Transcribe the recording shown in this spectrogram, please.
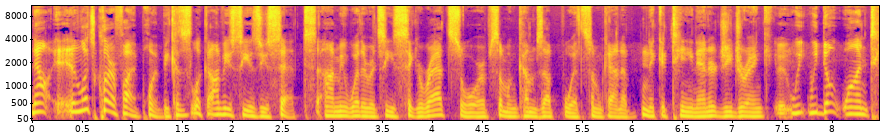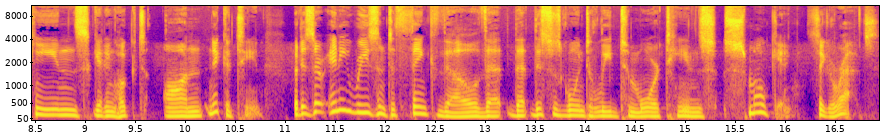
Now, and let's clarify a point because, look, obviously, as you said, I mean, whether it's e-cigarettes or if someone comes up with some kind of nicotine energy drink, we, we don't want teens getting hooked on nicotine. But is there any reason to think, though, that, that this is going to lead to more teens smoking cigarettes?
